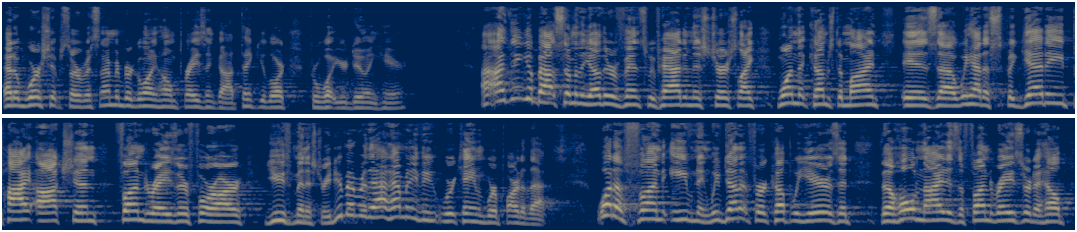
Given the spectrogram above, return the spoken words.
at a worship service. And I remember going home praising God. Thank you, Lord, for what you're doing here. I think about some of the other events we've had in this church. Like one that comes to mind is uh, we had a spaghetti pie auction fundraiser for our youth ministry. Do you remember that? How many of you were, came and were part of that? What a fun evening. We've done it for a couple years, and the whole night is a fundraiser to help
